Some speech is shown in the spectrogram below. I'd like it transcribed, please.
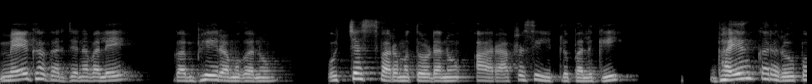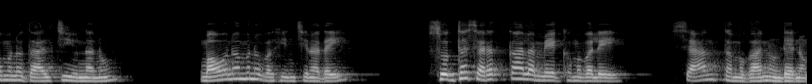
మేఘ గర్జన వలె గంభీరముగను ఉచ్చస్వరముతోడను ఆ రాక్షసి ఇట్లు పలికి భయంకర రూపమును దాల్చియున్నను. మౌనమును వహించినదై శుద్ధ శరత్కాల మేఘము వలె శాంతముగా నుండెను.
